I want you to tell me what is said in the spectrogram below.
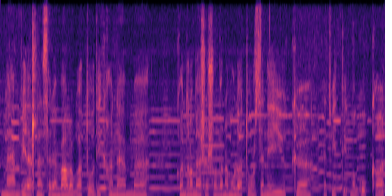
nem véletlenszerűen válogatódik, hanem gondolom elsősorban a mulatós zenéjüket vitték magukkal.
